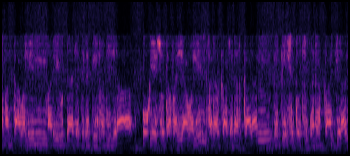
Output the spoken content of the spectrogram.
amantaa waliin marii guddaa irratti gaggeeffamee jira ogeessota fayyaa waliin sadarkaa sadarkaadhaan gaggeessitoota sadarkaa jiran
